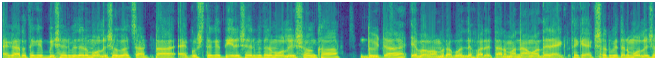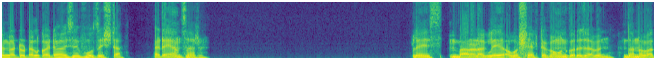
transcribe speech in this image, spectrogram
এগারো থেকে বিশের ভিতরে মৌলিক সংখ্যা চারটা, একুশ থেকে তিরিশের ভিতরে মৌলিক সংখ্যা দুইটা, এভাবে আমরা বলতে পারি। তার মানে আমাদের এক থেকে একশোর ভিতরে মৌলিক সংখ্যা টোটাল কয়টা হয়েছে? পঁচিশটা। এটাই আনসার প্লিজ ভালো লাগলে অবশ্যই একটা কমেন্ট করে যাবেন। ধন্যবাদ।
